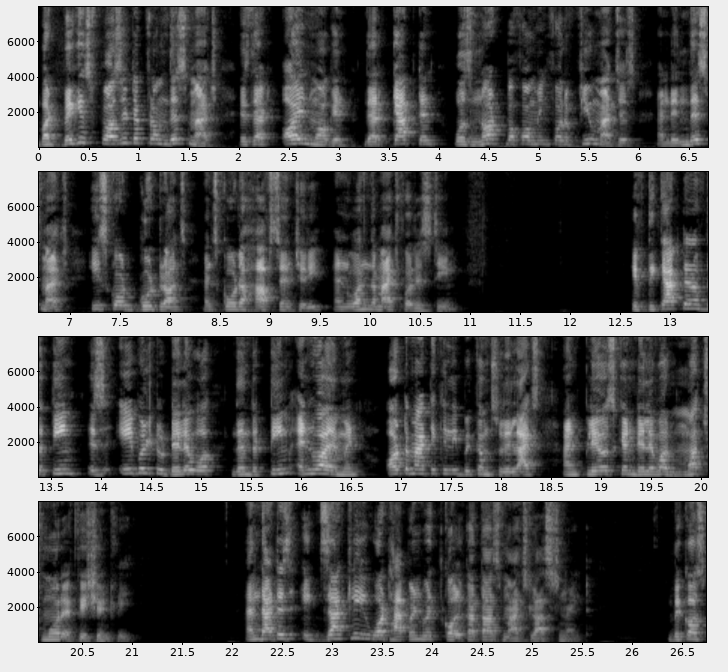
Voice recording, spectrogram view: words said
But biggest positive from this match is that Eoin Morgan, their captain, was not performing for a few matches and in this match he scored good runs and scored a half century and won the match for his team. If the captain of the team is able to deliver, then the team environment automatically becomes relaxed and players can deliver much more efficiently. And that is exactly what happened with Kolkata's match last night. Because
